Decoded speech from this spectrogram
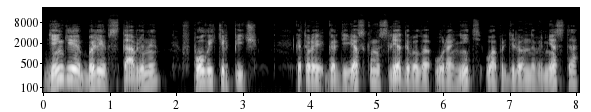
Деньги были вставлены в полый кирпич, который Гордеевскому следовало уронить у определенного места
